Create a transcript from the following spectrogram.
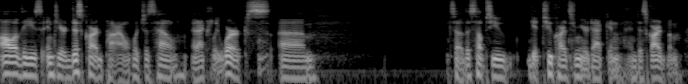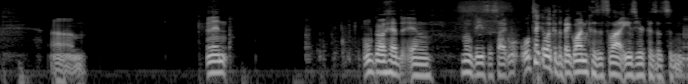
all of these into your discard pile, which is how it actually works. Um, so this helps you get two cards from your deck and, and discard them. Um, and then we'll go ahead and move these aside. We'll, we'll take a look at the big one because it's a lot easier because it's in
